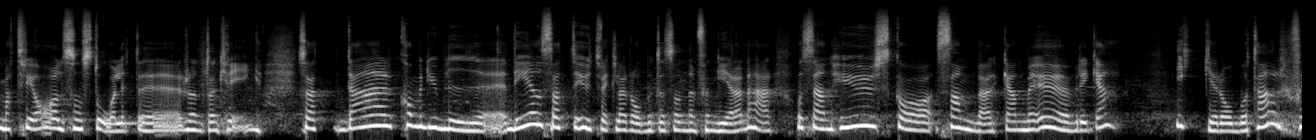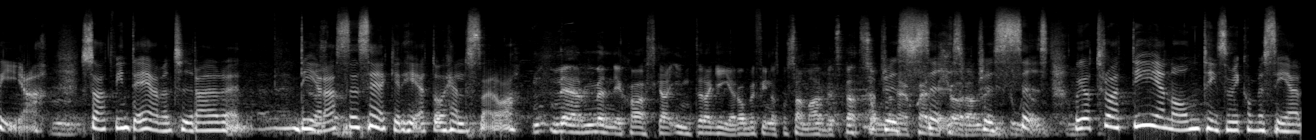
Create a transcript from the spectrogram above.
material som står lite runt omkring. Så att där kommer det ju bli dels att utveckla roboten som den fungerar det här och sen hur ska samverkan med övriga icke-robotar ske? Mm. Så att vi inte äventyrar deras säkerhet och hälsa. Då. När människa ska interagera och befinnas på samma arbetsplats som precis, den här självkörande Precis. Mm. Och jag tror att det är någonting som vi kommer se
